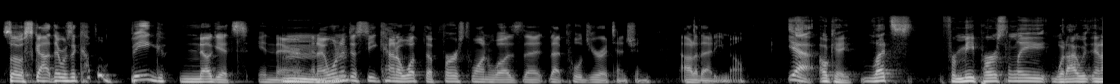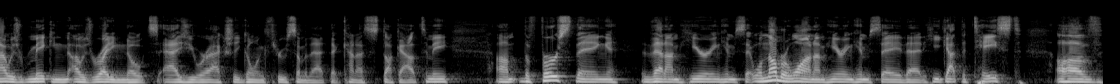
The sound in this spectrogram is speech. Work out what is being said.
So, Scott, there was a couple big nuggets in there, mm-hmm. and I wanted mm-hmm. to see kind of what the first one was that that pulled your attention out of that email. Yeah. Okay. Let's for me personally, what I was and I was making, I was writing notes as you were actually going through some of that that kind of stuck out to me. Um, the first thing that I'm hearing him say, well, number one, I'm hearing him say that he got the taste of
